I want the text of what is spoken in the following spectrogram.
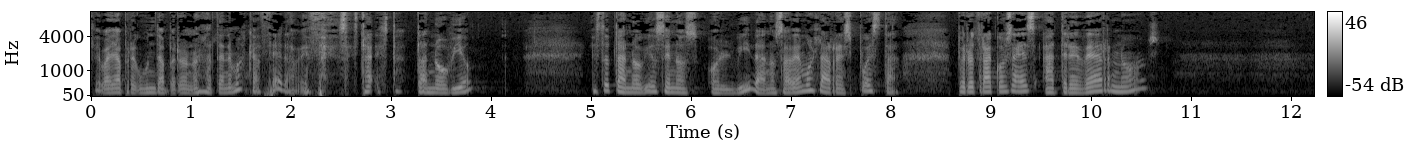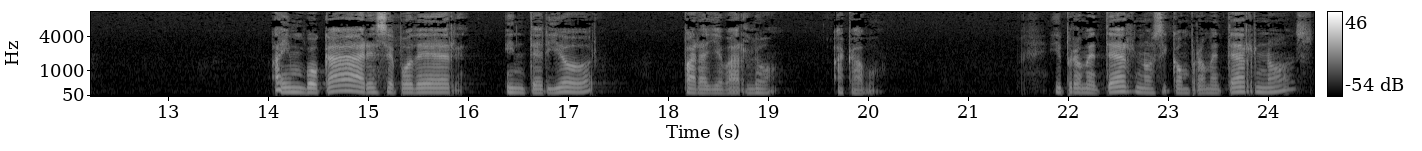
Se vaya pregunta, pero nos la tenemos que hacer a veces. Está, tan obvio. Esto tan obvio se nos olvida, no sabemos la respuesta. Pero otra cosa es atrevernos a invocar ese poder interior para llevarlo a cabo. Y prometernos y comprometernos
